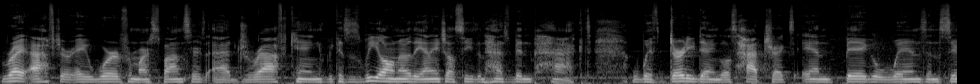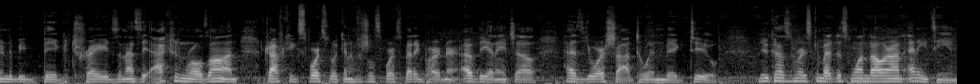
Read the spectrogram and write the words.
right after a word from our sponsors at DraftKings, because as we all know, the NHL season has been packed with dirty dangles, hat tricks, and big wins, and soon to be big trades. And as the action rolls on, DraftKings Sportsbook, an official sports betting partner of the NHL, has your shot to win big too. New customers can bet just $1 on any team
